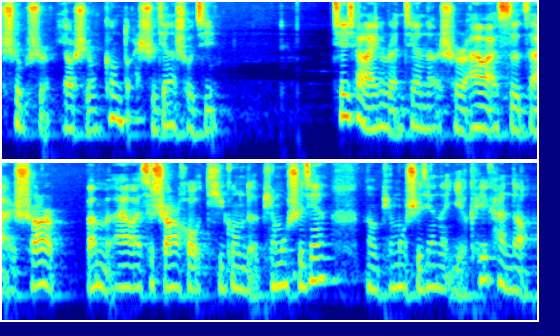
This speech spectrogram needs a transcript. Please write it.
是不是要使用更短时间的手机。接下来一个软件呢，是 iOS 在十二版本 iOS 十二后提供的屏幕时间。那么屏幕时间呢，也可以看到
